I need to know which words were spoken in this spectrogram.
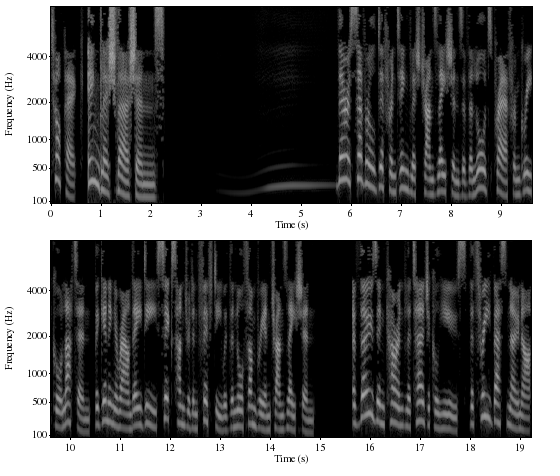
Topic: English versions. There are several different English translations of the Lord's Prayer from Greek or Latin, beginning around AD 650 with the Northumbrian translation. Of those in current liturgical use, the three best known are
